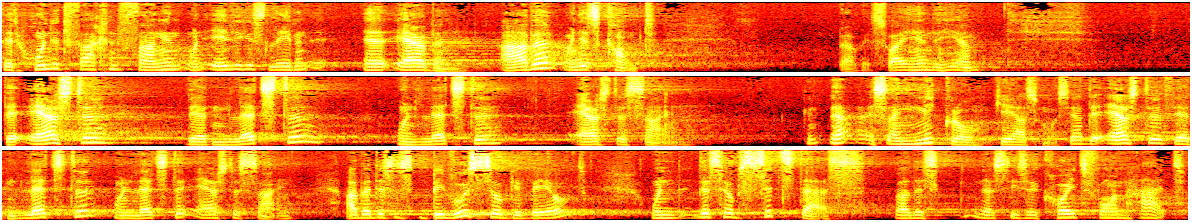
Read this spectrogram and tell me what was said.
wird hundertfach empfangen und ewiges Leben äh, erben. Aber, und jetzt kommt, brauche zwei Hände hier. Der Erste werden Letzte und Letzte Erste sein. Ja, es ist ein Mikrochiasmus. Ja. Der Erste werden Letzte und Letzte Erste sein. Aber das ist bewusst so gewählt und deshalb sitzt das, weil das, das diese Kreuzform hat.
